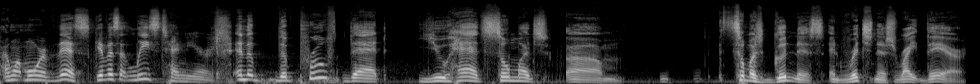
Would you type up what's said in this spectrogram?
I want more of this. Give us at least ten years." And the the proof that you had so much um so much goodness and richness right there.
